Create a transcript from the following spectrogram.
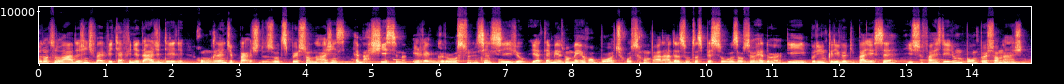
Por outro lado, a gente vai ver que a afinidade dele com grande parte dos outros personagens é baixíssima. Ele é grosso, insensível e até mesmo meio robótico se comparado às outras pessoas ao seu redor. E, por incrível que pareça, isso faz dele um bom personagem.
